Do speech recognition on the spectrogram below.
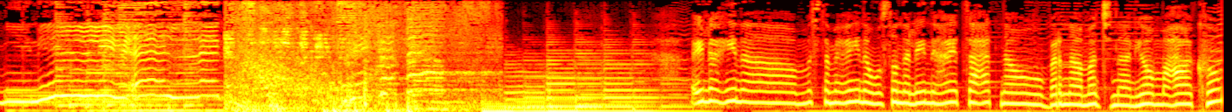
مين اللي قالك؟ إلى هنا مستمعينا وصلنا لنهاية ساعتنا وبرنامجنا اليوم معاكم.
